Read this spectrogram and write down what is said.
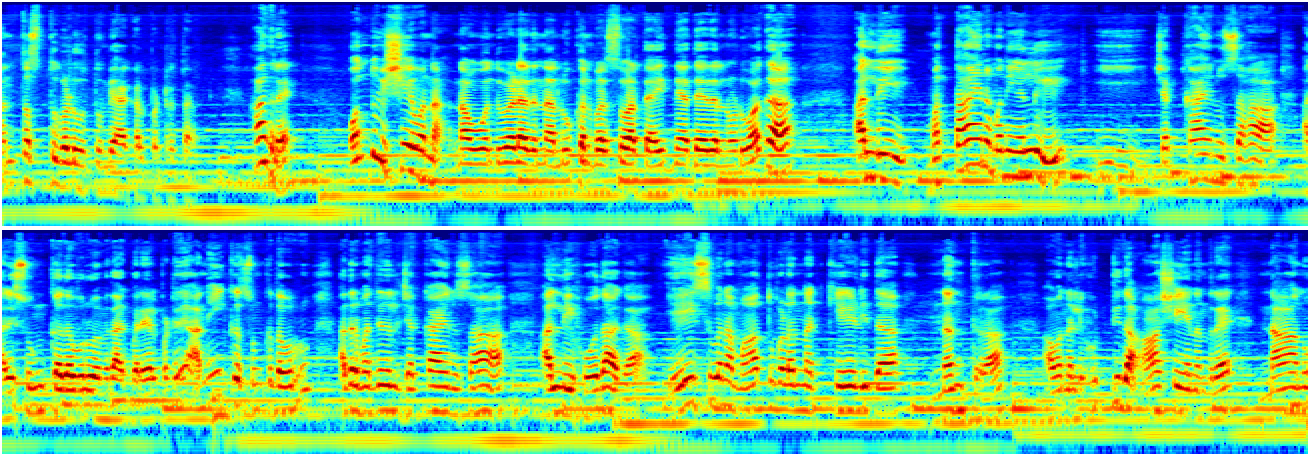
ಅಂತಸ್ತುಗಳು ತುಂಬಿ ಹಾಕಲ್ಪಟ್ಟಿರ್ತಾರೆ. ಆದರೆ ಒಂದು ವಿಷಯವನ್ನ ನಾವು ಒಂದು ವೇಳೆ ಅದನ್ನ ಲೂಕನ್ ಬರೆಸುವಾರ್ತೆ ಐದನೇ ಅಧ್ಯಾಯದಲ್ಲಿ ನೋಡುವಾಗ ಅಲ್ಲಿ ಮತ್ತಾಯನ ಮನೆಯಲ್ಲಿ ಜಕ್ಕಾಯನು ಸಹ ಅಲ್ಲಿ ಸುಂಕದವರು ಎಂಬುದಾಗಿ ಬರೆಯಲ್ಪಟ್ಟಿದೆ. ಅನೇಕ ಸುಂಕದವರು ಅದರ ಮಧ್ಯದಲ್ಲಿ ಜಕ್ಕಾಯನು ಸಹ ಅಲ್ಲಿ ಹೋದಾಗ ಯೇಸುವಿನ ಮಾತುಗಳನ್ನು ಕೇಳಿದ ನಂತರ ಅವನಲ್ಲಿ ಹುಟ್ಟಿದ ಆಶೆ ಏನಂದ್ರೆ ನಾನು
